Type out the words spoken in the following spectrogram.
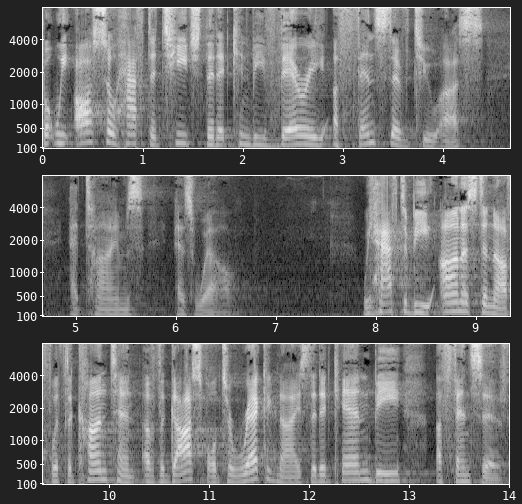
but we also have to teach that it can be very offensive to us at times as well. We have to be honest enough with the content of the gospel to recognize that it can be offensive.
